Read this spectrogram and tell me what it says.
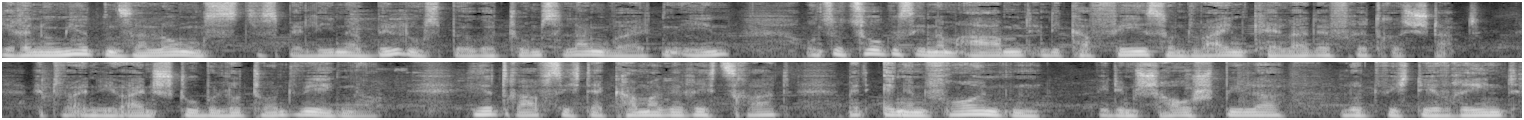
Die renommierten Salons des Berliner Bildungsbürgertums langweilten ihn und so zog es ihn am Abend in die Cafés und Weinkeller der Friedrichstadt, etwa in die Weinstube Luther und Wegner. Hier traf sich der Kammergerichtsrat mit engen Freunden wie dem Schauspieler Ludwig de Vriend,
